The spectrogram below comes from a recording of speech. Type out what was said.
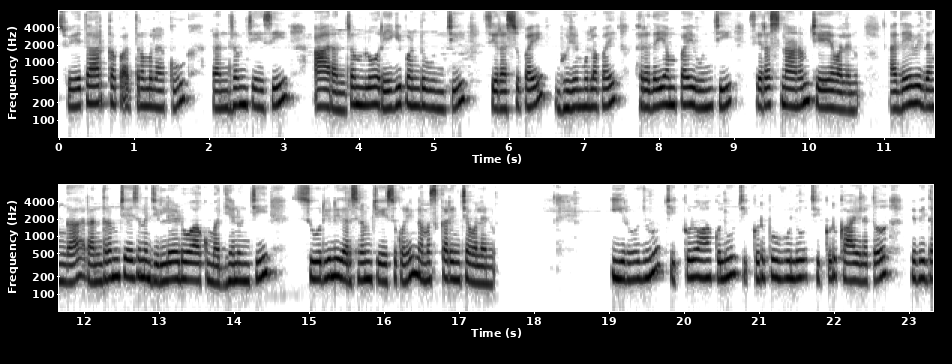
శ్వేతార్క పత్రములకు రంధ్రం చేసి ఆ రంధ్రంలో రేగిపండు ఉంచి శిరస్సుపై భుజములపై హృదయంపై ఉంచి శిరస్నానం చేయవలెను. అదేవిధంగా రంధ్రం చేసిన జిల్లేడు ఆకు మధ్య నుంచి సూర్యుని దర్శనం చేసుకొని నమస్కరించవలెను. ఈరోజు చిక్కుడు ఆకులు చిక్కుడు పువ్వులు చిక్కుడు కాయలతో వివిధ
